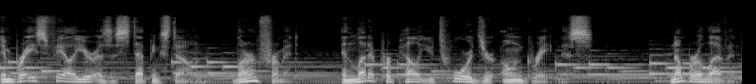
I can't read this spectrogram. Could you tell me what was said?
Embrace failure as a stepping stone, learn from it, and let it propel you towards your own greatness. Number 11.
